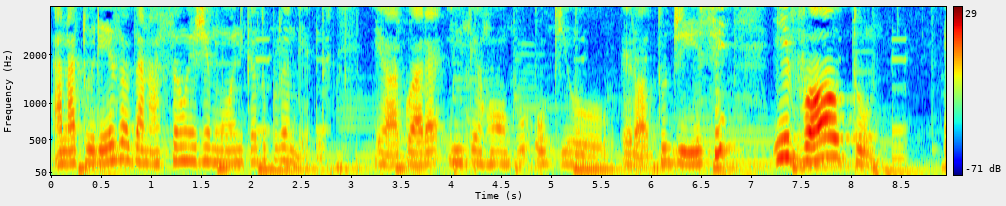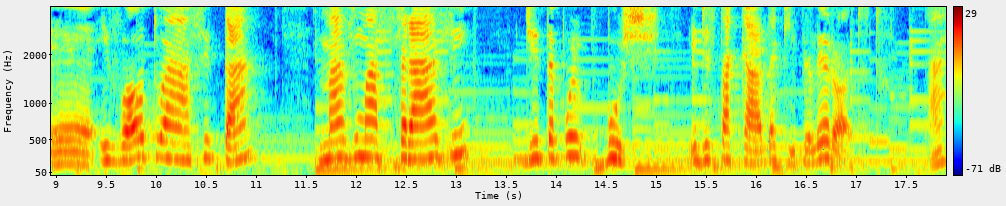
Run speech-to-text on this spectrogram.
a natureza da nação hegemônica do planeta. Eu agora interrompo o que o Heródoto disse e volto é, e volto a citar mas uma frase dita por Bush e destacada aqui pelo Heródoto. Tá?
